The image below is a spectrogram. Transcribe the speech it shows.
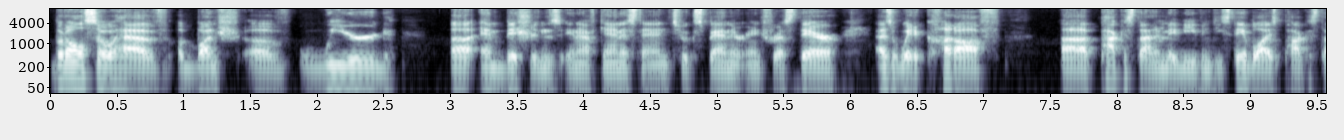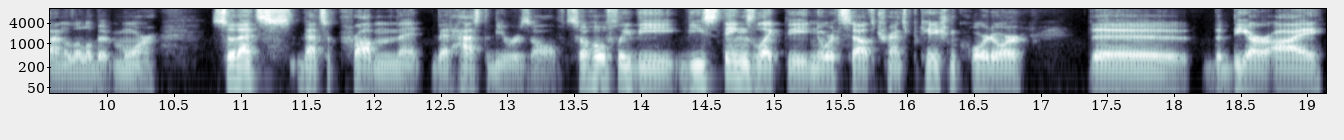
but also have a bunch of weird uh, ambitions in Afghanistan to expand their interest there as a way to cut off uh, Pakistan and maybe even destabilize Pakistan a little bit more so that's that's a problem that that has to be resolved. So hopefully the these things like the north south transportation corridor the the bri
